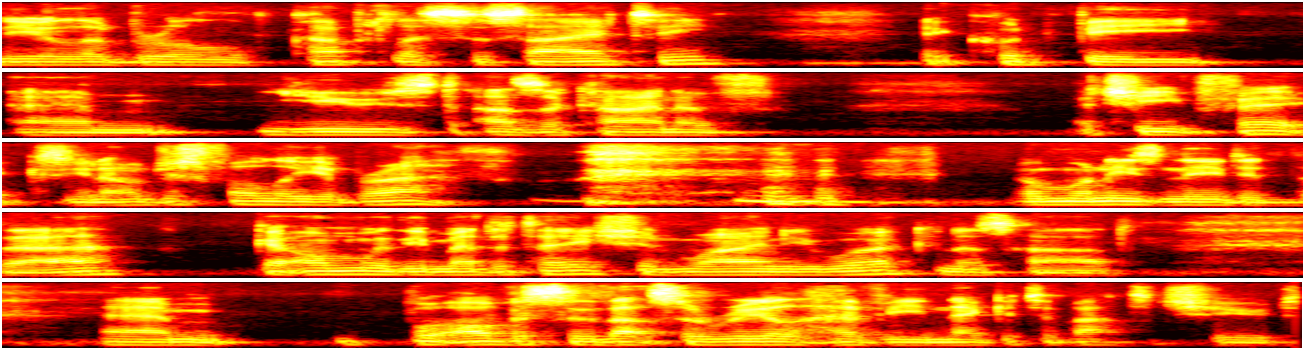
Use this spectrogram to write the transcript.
neoliberal capitalist society. It could be um, used as a kind of a cheap fix, you know, just follow your breath. Mm. no money's needed there. Get on with your meditation. Why aren't you working as hard? Um, but obviously, that's a real heavy negative attitude.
